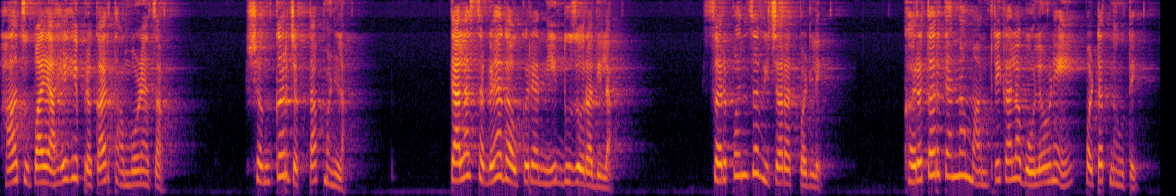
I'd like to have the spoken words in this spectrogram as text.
हाच उपाय आहे हे प्रकार थांबवण्याचा. शंकर जगताप म्हणला. त्याला सगळ्या गावकऱ्यांनी दुजोरा दिला. सरपंच विचारात पडले. खरं तर त्यांना मांत्रिकाला बोलवणे पटत नव्हते.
